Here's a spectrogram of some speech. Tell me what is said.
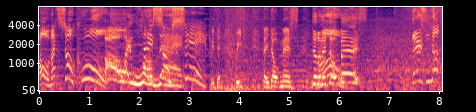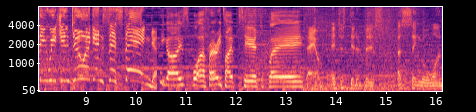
Oh, that's so cool. Oh, I love that is that. so sick. We, we, they don't miss. Dylan, they don't miss. There's nothing we can do against this thing. Hey guys, what a fairy type's here to play. Damn, it just didn't miss a single one.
